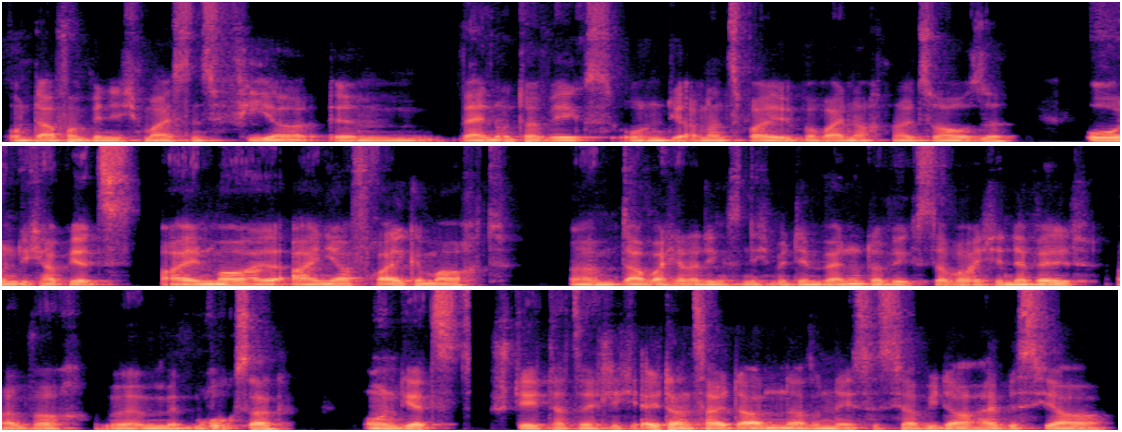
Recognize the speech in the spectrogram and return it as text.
Und davon bin ich meistens vier im Van unterwegs und die anderen zwei über Weihnachten halt zu Hause. Und ich habe jetzt einmal ein Jahr frei gemacht. Ähm, da war ich allerdings nicht mit dem Van unterwegs, da war ich in der Welt einfach äh, mit dem Rucksack. Und jetzt steht tatsächlich Elternzeit an, also nächstes Jahr wieder ein halbes Jahr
